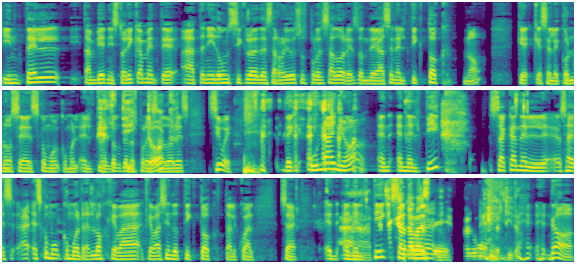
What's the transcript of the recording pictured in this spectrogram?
Intel también históricamente ha tenido un ciclo de desarrollo de sus procesadores donde hacen el TikTok, ¿no? Que, que se le conoce, es como, como el, TikTok de los procesadores. Sí, güey. De un año en, en el TIC sacan el, o sea, es, es, como, como el reloj que va, que va haciendo TikTok, tal cual. O sea, en, el ah, TIC. no,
